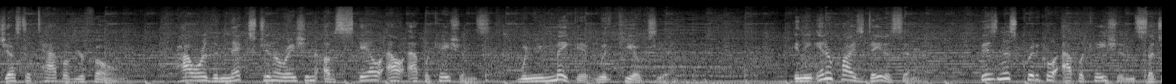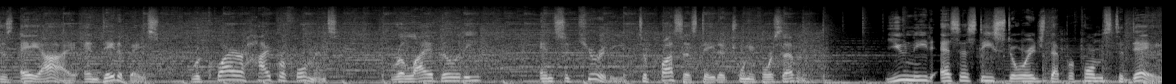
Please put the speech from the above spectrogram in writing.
just a tap of your phone. Power the next generation of scale-out applications when you make it with Kioxia. In the enterprise data center, business-critical applications such as AI and database require high performance, reliability, and security to process data 24-7. You need SSD storage that performs today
